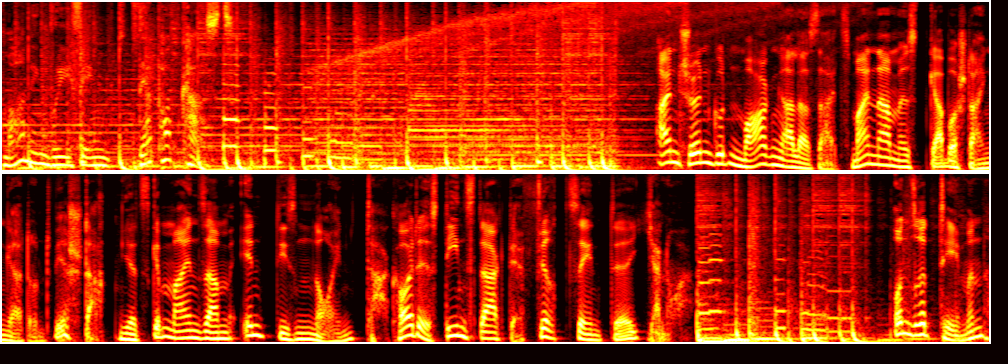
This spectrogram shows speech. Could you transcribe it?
Morning Briefing, der Podcast. Einen schönen guten Morgen allerseits. Mein Name ist Gabor Steingart und wir starten jetzt gemeinsam in diesen neuen Tag. Heute ist Dienstag, der 14. Januar. Unsere Themen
